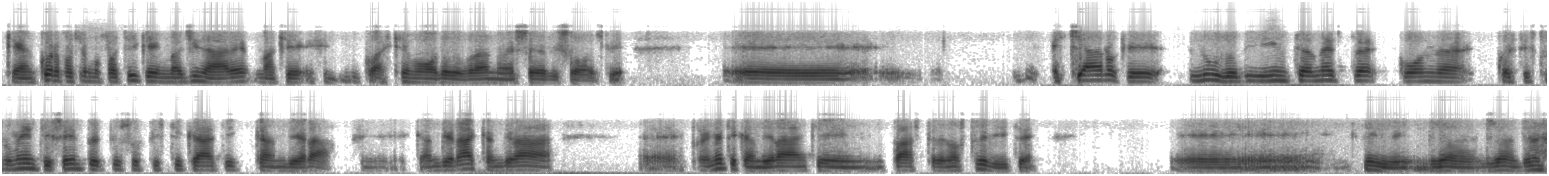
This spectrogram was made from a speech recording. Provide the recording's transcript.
che ancora facciamo fatica a immaginare, ma che in qualche modo dovranno essere risolti. Eh, è chiaro che l'uso di internet con questi strumenti sempre più sofisticati cambierà, eh, cambierà, cambierà, eh, probabilmente cambierà anche in parte le nostre vite. Eh, quindi bisogna, bisogna, bisogna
